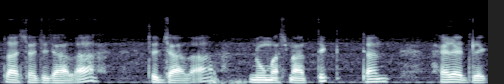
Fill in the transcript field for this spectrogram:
plaza sejarah, sejarah, numismatik, dan heredrik.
